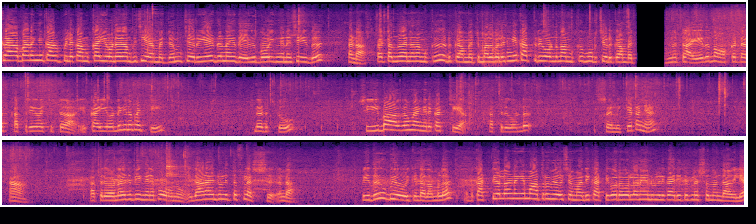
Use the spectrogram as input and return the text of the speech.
ക്രാബ് ആണെങ്കിൽ കുഴപ്പമില്ല. നമുക്ക് കൈകൊണ്ട് നമുക്ക് ചെയ്യാൻ പറ്റും. ചെറിയ ഇതാണെങ്കിൽ ഇതേ. പോയി ഇങ്ങനെ ചെയ്ത് കേട്ടാ പെട്ടെന്ന് തന്നെ നമുക്ക് എടുക്കാൻ പറ്റും. അതുപോലെ ഇങ്ങനെ കത്രി കൊണ്ട് നമുക്ക് മുറിച്ചെടുക്കാൻ പറ്റും. ഒന്ന് ട്രൈ ചെയ്ത് നോക്കട്ടെ. കത്രി വെച്ചിട്ട്. ഈ കൈ കൊണ്ട് ഇങ്ങനെ പറ്റി. ഇതെടുത്തു. പക്ഷെ ഈ ഭാഗം ഭയങ്കര കട്ടിയാണ് കത്രി കൊണ്ട് ശ്രമിക്കട്ടെ ഞാൻ. ആ കത്രി കൊണ്ട് വെച്ചപ്പോൾ ഇങ്ങനെ പോകുന്നു. ഇതാണ് അതിന്റെ ഉള്ളിലത്തെ ഫ്ലഷ് ഉണ്ടാ അപ്പം ഇത് ഉപയോഗിക്കണ്ട. നമ്മൾ അപ്പോൾ കട്ടിയുള്ളതാണെങ്കിൽ മാത്രം ഉപയോഗിച്ചാൽ മതി. കട്ടി കുറവുള്ളതാണെങ്കിൽ അതിന്റെ ഉള്ളിൽ കാര്യമായിട്ട് ഫ്ലഷ് ഒന്നും ഉണ്ടാവില്ല.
